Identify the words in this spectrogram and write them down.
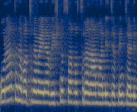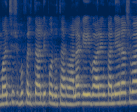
పురాతన వచనమైన విష్ణు సహస్రనామాన్ని జపించండి. మంచి శుభ ఫలితాన్ని పొందుతారు. అలాగే ఈ వారం కన్యారాశి వారు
